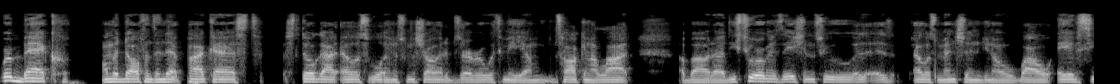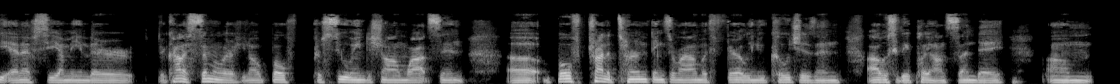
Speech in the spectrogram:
We're back on the Dolphins in Depth podcast. Still got Ellis Williams from the Charlotte Observer with me. I'm talking a lot about uh, these two organizations who, as Ellis mentioned, you know, while AFC, NFC, I mean, they're they're kind of similar, you know, both pursuing Deshaun Watson, uh, both trying to turn things around with fairly new coaches, and obviously they play on Sunday. Um,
